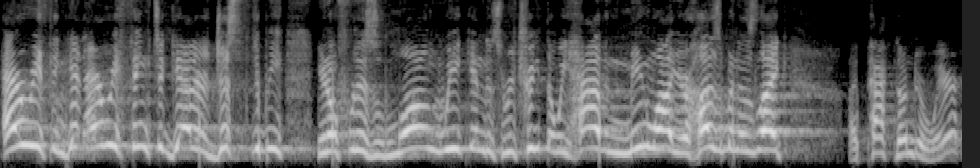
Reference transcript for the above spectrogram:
everything. Get everything together just to be, you know, for this long weekend, this retreat that we have. And meanwhile, your husband is like, I packed underwear.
